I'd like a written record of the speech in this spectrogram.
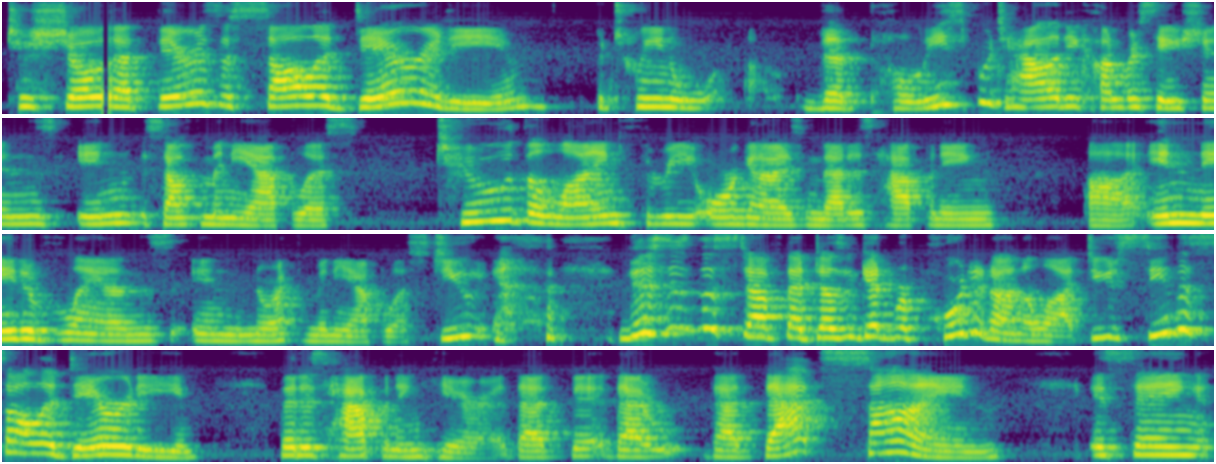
to show that there is a solidarity between the police brutality conversations in South Minneapolis to the Line 3 organizing that is happening uh, in native lands in North Minneapolis. Do you? this is the stuff that doesn't get reported on a lot. Do you see the solidarity that is happening here? That that that that sign is saying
